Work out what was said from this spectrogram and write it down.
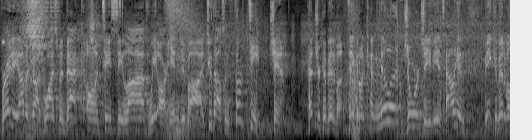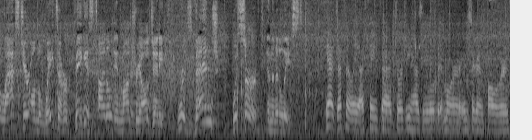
Brady Amritraj Weissman back on TC Live. We are in Dubai. 2013 champ Petra Kvitova taking on Camila Giorgi. The Italian beat Kvitova last year on the way to her biggest title in Montreal, Jenny. Revenge was served in the Middle East. Yeah, definitely. I think uh, Giorgi has a little bit more Instagram followers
